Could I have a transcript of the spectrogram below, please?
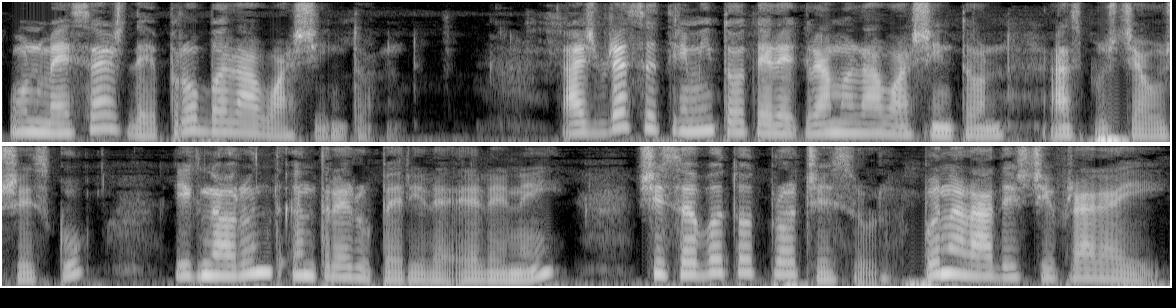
Un mesaj de probă la Washington Aș vrea să trimit o telegramă la Washington," a spus Ceaușescu, ignorând întreruperile Elenei, și să văd tot procesul, până la descifrarea ei.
